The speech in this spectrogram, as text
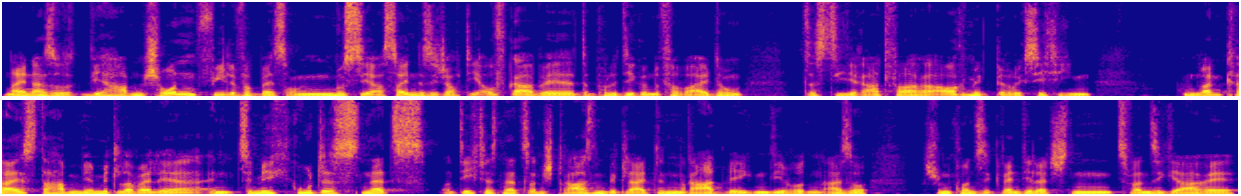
Nein, also wir haben schon viele Verbesserungen. Muss ja sein. Das ist auch die Aufgabe der Politik und der Verwaltung, dass die Radfahrer auch mit berücksichtigen. Im Landkreis, da haben wir mittlerweile ein ziemlich gutes Netz, ein dichtes Netz an straßenbegleitenden Radwegen. Die wurden also schon konsequent die letzten 20 Jahre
